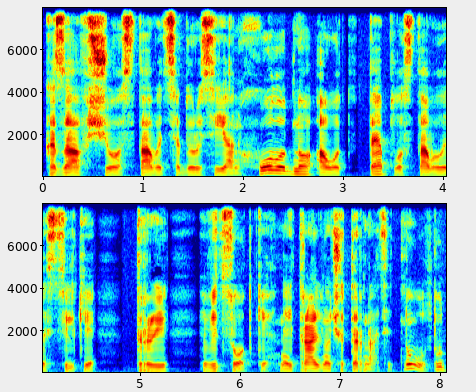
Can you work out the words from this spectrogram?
казав, що ставиться до росіян холодно, а от тепло ставилось тільки 3%, нейтрально 14%. Ну тут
